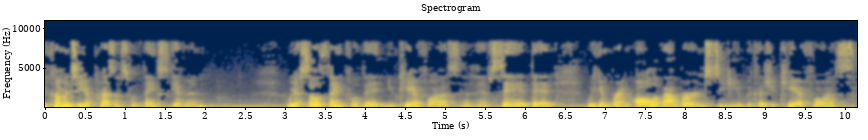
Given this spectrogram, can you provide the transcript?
we come into your presence with thanksgiving. We are so thankful that you care for us and have said that we can bring all of our burdens to you because you care for us.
